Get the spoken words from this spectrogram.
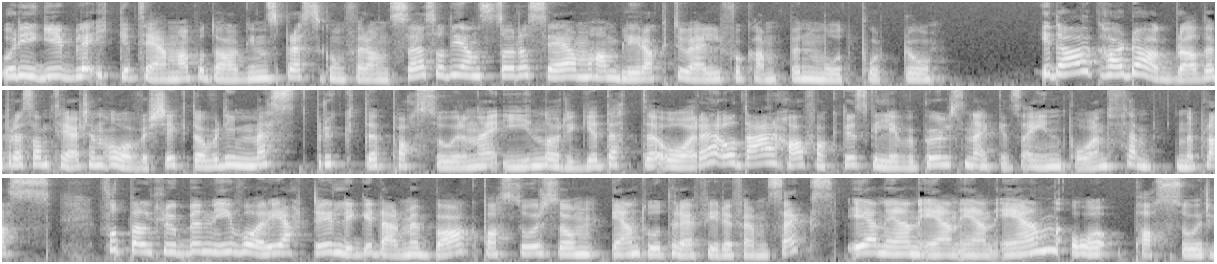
Origi ble ikke tema på dagens pressekonferanse, så det gjenstår å se om han blir aktuell for kampen mot Porto. I dag har Dagbladet presentert en oversikt over de mest brukte passordene i Norge dette året, og der har faktisk Liverpool sneket seg inn på en 15.-plass. Fotballklubben i våre hjerter ligger dermed bak passord som 123456, 11111 og passord.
